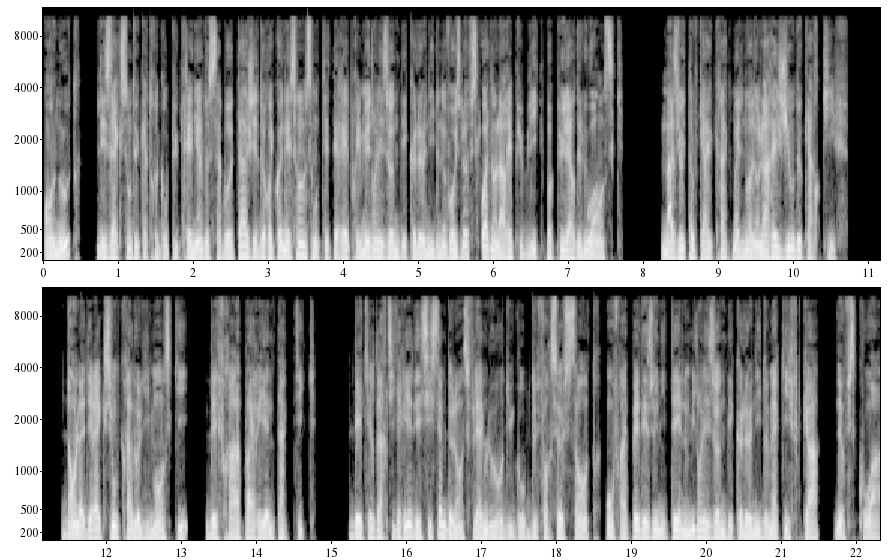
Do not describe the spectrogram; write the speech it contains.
En outre, les actions de quatre groupes ukrainiens de sabotage et de reconnaissance ont été réprimées dans les zones des colonies de Novoslovskoye dans la République populaire de Louhansk, Mazutovka et Krakmalno dans la région de Kharkiv. Dans la direction Kranolimansky, des frappes aériennes tactiques, des tirs d'artillerie et des systèmes de lance-flammes lourds du groupe de forces centre ont frappé des unités ennemies dans les zones des colonies de Makivka, Novskoye,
